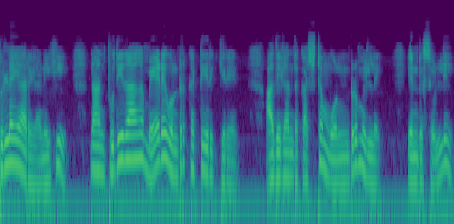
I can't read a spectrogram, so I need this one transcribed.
பிள்ளையாரை அணுகி நான் புதிதாக மேடை ஒன்று கட்டியிருக்கிறேன். அதில் அந்த கஷ்டம் ஒன்றும் இல்லை என்று சொல்லி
